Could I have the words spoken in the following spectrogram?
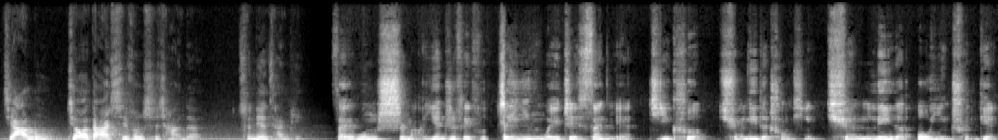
加入较大细分市场的纯电产品。塞翁失马焉知非福，正因为这三年极客全力的创新，全力的 all in 纯电，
